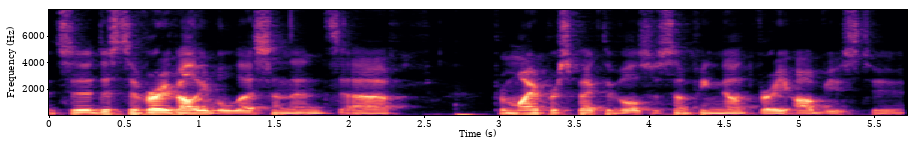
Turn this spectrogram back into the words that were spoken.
It's a, this is a very valuable lesson and uh, from my perspective also something not very obvious to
